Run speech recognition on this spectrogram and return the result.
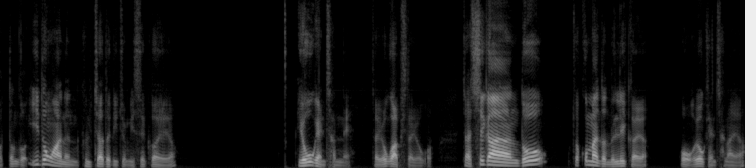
어떤 거 이동하는 글자들이 좀 있을 거예요. 요거 괜찮네. 자 요거 합시다 요거. 자 시간도 조금만 더 늘릴까요? 오 요거 괜찮아요.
